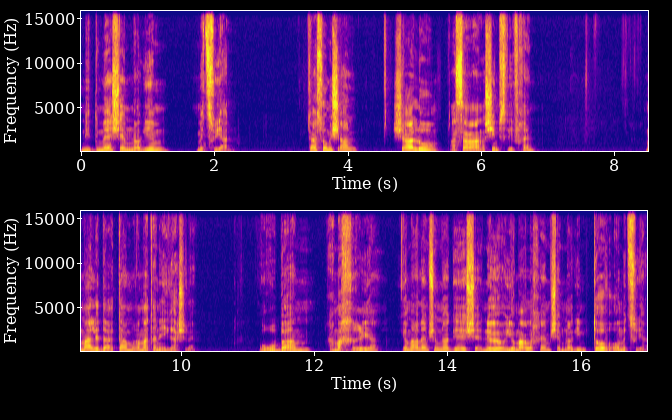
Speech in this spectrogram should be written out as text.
נדמה שהם נוהגים מצוין. תעשו משאל. שאלו עשרה אנשים סביבכם, מה לדעתם רמת הנהיגה שלהם. רובם המכריע יאמר, להם שהם נוהגים, ש... יאמר לכם שהם נוהגים טוב או מצוין.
